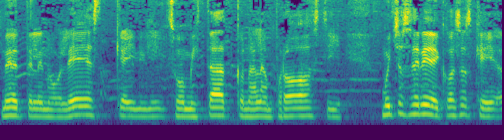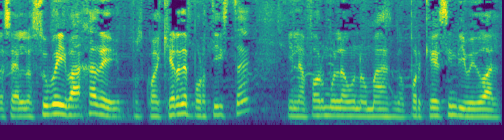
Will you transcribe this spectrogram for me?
medio telenovelesca y su amistad con Alan Prost y mucha serie de cosas que, o sea, lo sube y baja de pues, cualquier deportista y en la Fórmula 1 más, ¿no? Porque es individual,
